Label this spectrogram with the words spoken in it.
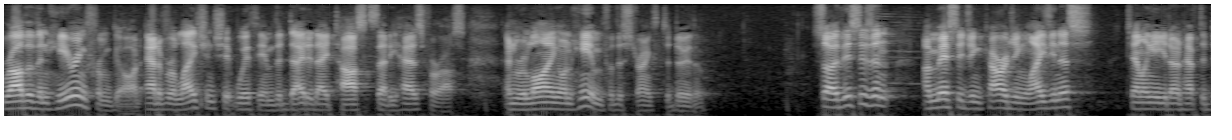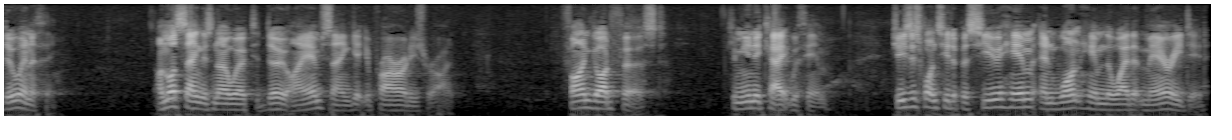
rather than hearing from God out of relationship with Him the day to day tasks that He has for us. and relying on Him for the strength to do them. So, this isn't a message encouraging laziness, telling you you don't have to do anything. I'm not saying there's no work to do. I am saying get your priorities right. Find God first, communicate with Him. Jesus wants you to pursue Him and want Him the way that Mary did,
